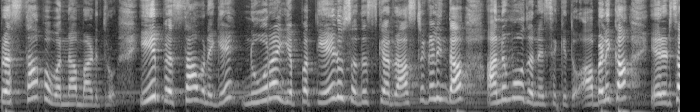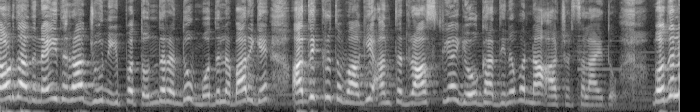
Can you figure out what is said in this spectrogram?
ಪ್ರಸ್ತಾಪವನ್ನ ಮಾಡಿದ್ರು. ಈ ಪ್ರಸ್ತಾವನೆಗೆ ನೂರ ಎಪ್ಪತ್ತೇಳು ಸದಸ್ಯ ರಾಷ್ಟ್ರಗಳಿಂದ ಅನುಮೋದನೆ ಸಿಕ್ಕಿತು. ಆ ಬಳಿಕ ಎರಡ್ ಸಾವಿರದ ಹದಿನೈದರ ಜೂನ್ ಇಪ್ಪತ್ತೊಂದರಂದು ಮೊದಲ ಬಾರಿಗೆ ಅಧಿಕೃತವಾಗಿ ಅಂತಾರಾಷ್ಟ್ರೀಯ ಯೋಗ ದಿನವನ್ನ ಆಚರಿಸಲಾಯಿತು. ಮೊದಲ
